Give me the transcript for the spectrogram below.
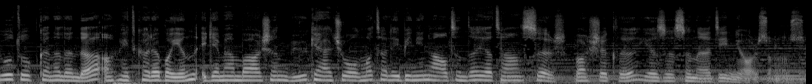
YouTube kanalında Ahmet Karabay'ın Egemen Bağış'ın büyükelçi olma talebinin altında yatan sır başlıklı yazısını dinliyorsunuz.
